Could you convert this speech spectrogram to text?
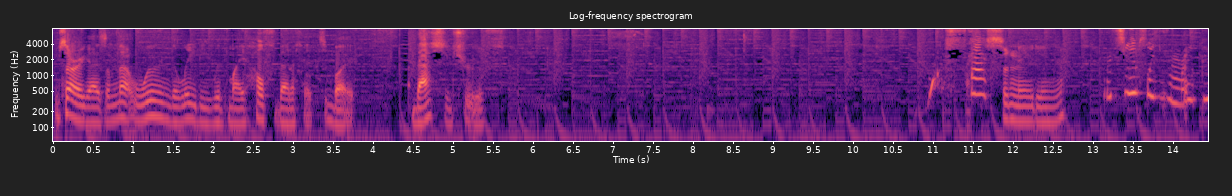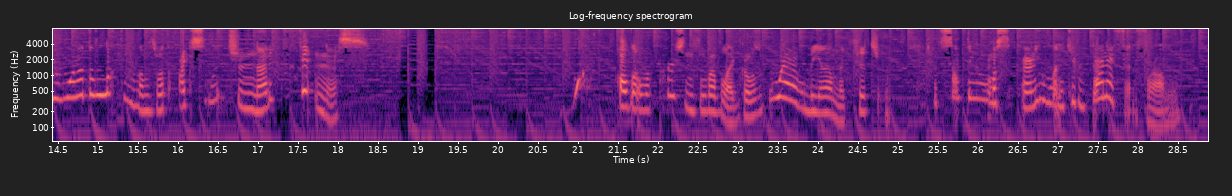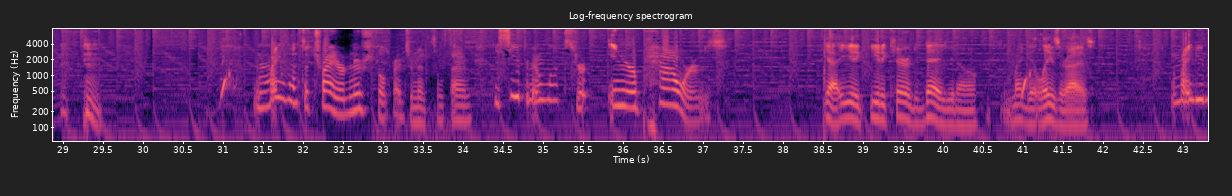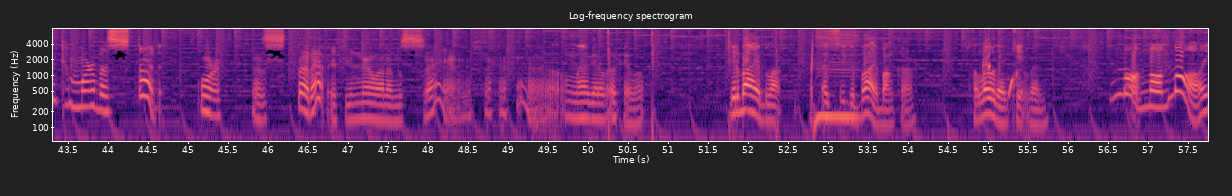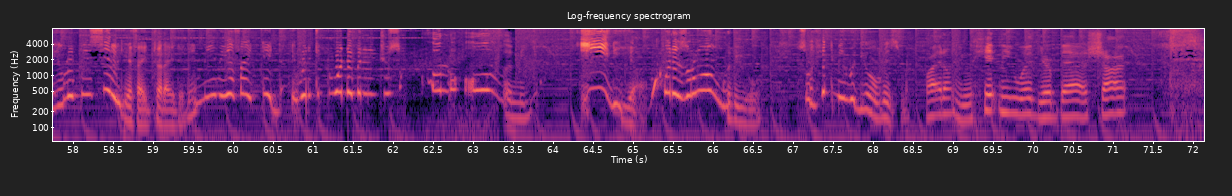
I'm sorry, guys. I'm not wooing the lady with my health benefits, but that's the truth. Fascinating. It seems like you might be one of the lucky ones with excellent genetic fitness. Although a person's love life goes well beyond the kitchen, it's something almost anyone can benefit from. you might want to try our neutral regimen sometime to see if it unlocks your inner powers. Yeah, eat a, eat a carrot a day, you know, you might get laser eyes. Might even become more of a stud. Or a studette, if you know what I'm saying. no, okay, well. Goodbye, Blanc. Let's say goodbye, Blanca. Hello there, Caitlin. No, no, no. It would be silly if I tried it. And maybe if I did, I would get watermelon juice all over me. Idiot! What is wrong with you? So hit me with your wisdom. Why don't you hit me with your best shot?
